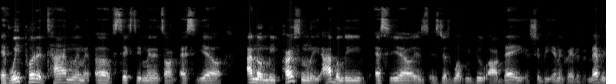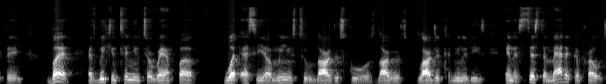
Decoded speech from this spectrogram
If we put a time limit of 60 minutes on SEL, I know me personally, I believe SEL is, is just what we do all day. It should be integrated in everything. But as we continue to ramp up what SEL means to larger schools, larger, larger communities in a systematic approach,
